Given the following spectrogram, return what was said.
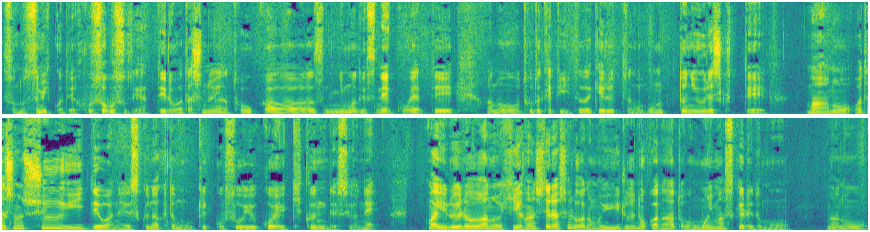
その隅っこで細々とやっている私のようなトーカーにもですねこうやってあの届けていただけるっていうのが本当に嬉しくてまああの私の周囲ではね少なくとも結構そういう声を聞くんですよね。まあいろいろあの批判してらっしゃる方もいるのかなとは思いますけれどもあの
